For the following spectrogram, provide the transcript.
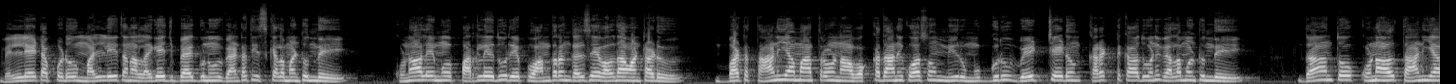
వెళ్ళేటప్పుడు మళ్ళీ తన లగేజ్ బ్యాగ్ను వెంట తీసుకెళ్ళమంటుంది. కుణాలేమో పర్లేదు రేపు అందరం కలిసే వెళ్దామంటాడు బట్ తానియా మాత్రం నా ఒక్కదాని కోసం మీరు ముగ్గురు వెయిట్ చేయడం కరెక్ట్ కాదు అని వెళ్ళమంటుంది. దాంతో కుణాల్ తానియా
